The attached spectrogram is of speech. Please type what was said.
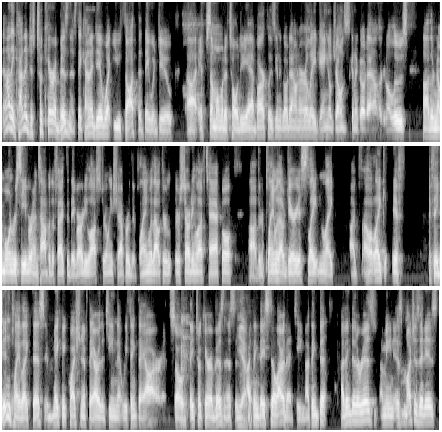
now they kind of just took care of business. They kind of did what you thought that they would do. Uh, if someone would have told you, yeah, Barkley's going to go down early, Daniel Jones is going to go down, they're going to lose uh, their number one receiver on top of the fact that they've already lost Sterling Shepard. They're playing without their, their starting left tackle. Uh, they're playing without Darius Slayton. Like I felt like if if they didn't play like this, it make me question if they are the team that we think they are. And so they took care of business, and yeah. I think they still are that team. I think that I think that there is. I mean, as much as it is,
